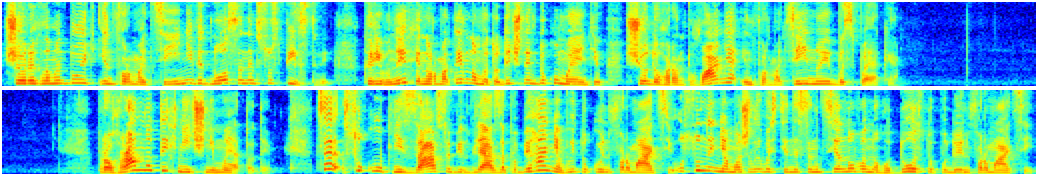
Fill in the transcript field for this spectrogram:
що регламентують інформаційні відносини в суспільстві, керівних і нормативно-методичних документів щодо гарантування інформаційної безпеки. Програмно-технічні методи. Це сукупність засобів для запобігання витоку інформації, усунення можливості несанкціонованого доступу до інформації,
